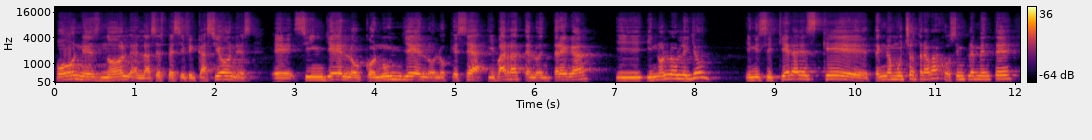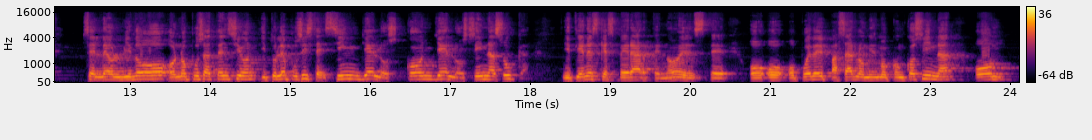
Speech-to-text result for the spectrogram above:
pones, ¿no? Las especificaciones, eh, sin hielo, con un hielo, lo que sea, y Barra te lo entrega y, no lo leyó. Y ni siquiera es que tenga mucho trabajo, simplemente se le olvidó o no puso atención y tú le pusiste sin hielos, con hielos, sin azúcar y tienes que esperarte, ¿no? Este, o, puede pasar lo mismo con cocina o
